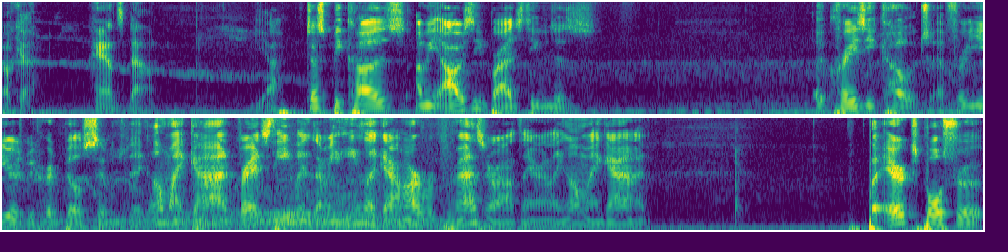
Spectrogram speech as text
Okay, hands down. Yeah. Just because I mean, obviously Brad Stevens is a crazy coach. For years we heard Bill Simmons be like, "Oh my God, Brad Stevens! I mean, he's like a Harvard professor out there. Like, oh my God." But Eric Spoelstra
